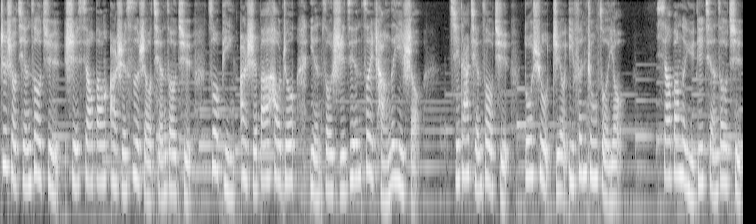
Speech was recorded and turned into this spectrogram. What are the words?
这首前奏曲是肖邦二十四首前奏曲作品二十八号中演奏时间最长的一首，其他前奏曲多数只有一分钟左右。肖邦的雨滴前奏曲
